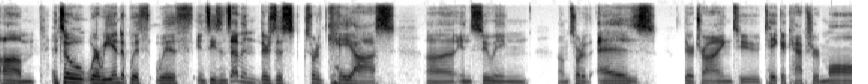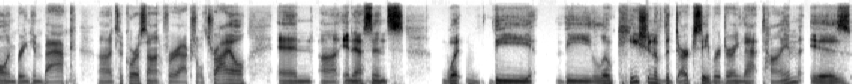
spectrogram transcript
Um, and so where we end up with with in season seven, there's this sort of chaos uh, ensuing, um, sort of as they're trying to take a captured Maul and bring him back uh, to Coruscant for actual trial. And uh, in essence, what the the location of the dark saber during that time is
